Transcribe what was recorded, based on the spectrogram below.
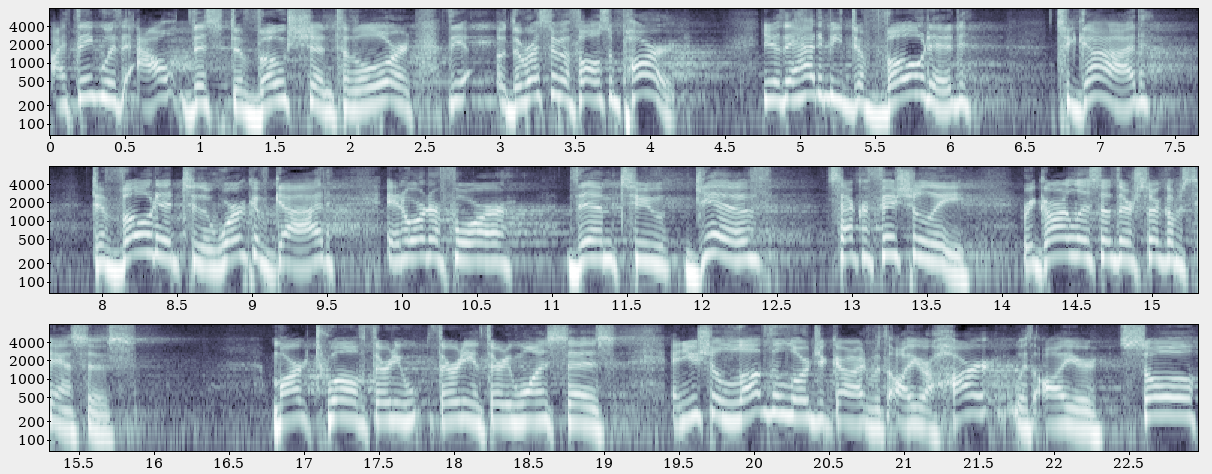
I think without this devotion to the Lord, the, the rest of it falls apart. You know, they had to be devoted to God, devoted to the work of God, in order for them to give sacrificially, regardless of their circumstances. Mark 12, 30, 30, and 31 says, And you shall love the Lord your God with all your heart, with all your soul,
